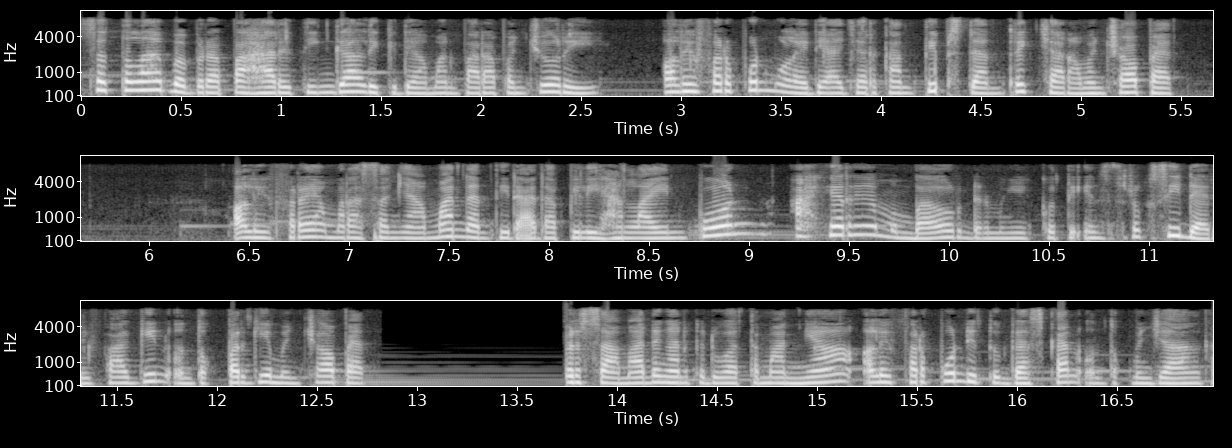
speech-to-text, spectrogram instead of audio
Setelah beberapa hari tinggal di kediaman para pencuri, Oliver pun mulai diajarkan tips dan trik cara mencopet. Oliver yang merasa nyaman dan tidak ada pilihan lain pun akhirnya membaur dan mengikuti instruksi dari Fagin untuk pergi mencopet. Bersama dengan kedua temannya, Oliver pun ditugaskan untuk menjalankan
